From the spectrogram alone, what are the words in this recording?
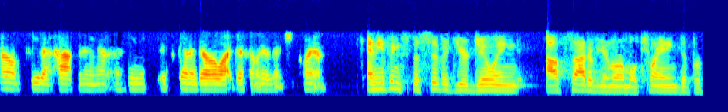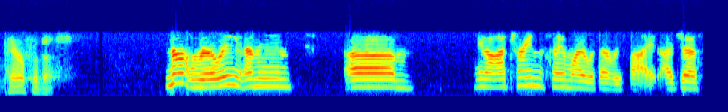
I don't see that happening. I think it's, it's going to go a lot differently than she planned. Anything specific you're doing outside of your normal training to prepare for this? Not really. I mean, um, you know, I train the same way with every fight. I just,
